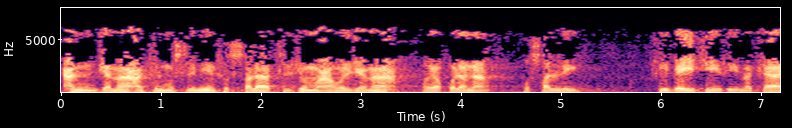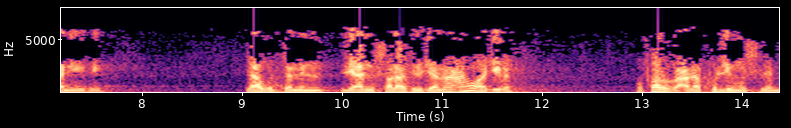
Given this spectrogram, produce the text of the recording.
عن جماعة المسلمين في الصلاة الجمعة والجماعة ويقول أنا أصلي في بيتي في مكاني في لا بد من لأن صلاة الجماعة واجبة. وفرض على كل مسلم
